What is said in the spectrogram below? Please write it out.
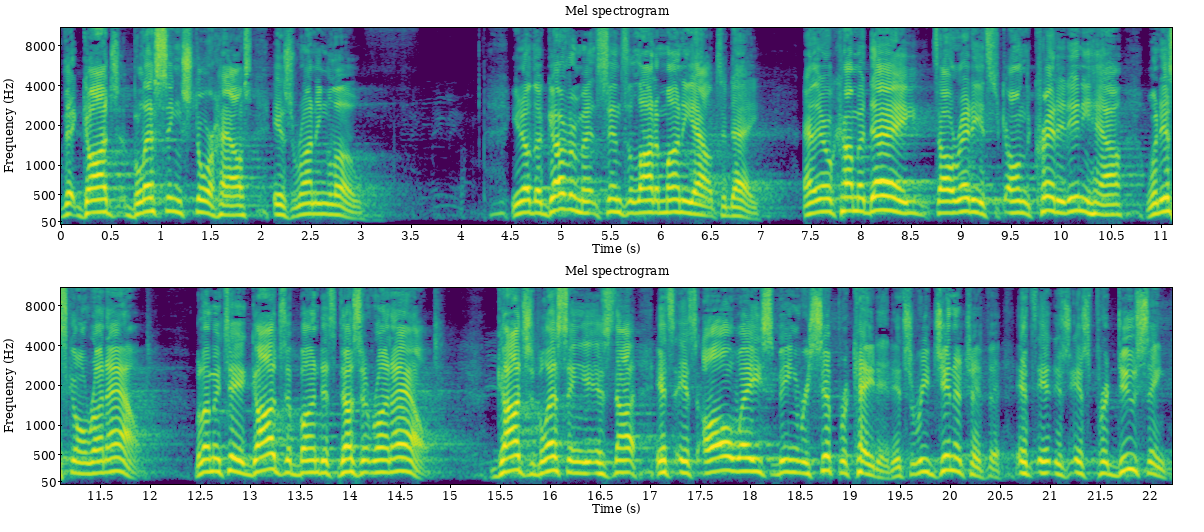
that God's blessing storehouse is running low. You know, the government sends a lot of money out today. And there will come a day, it's already it's on the credit anyhow, when it's going to run out. But let me tell you, God's abundance doesn't run out. God's blessing is not, it's, it's always being reciprocated. It's regenerative. It, it, it's, it's producing.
